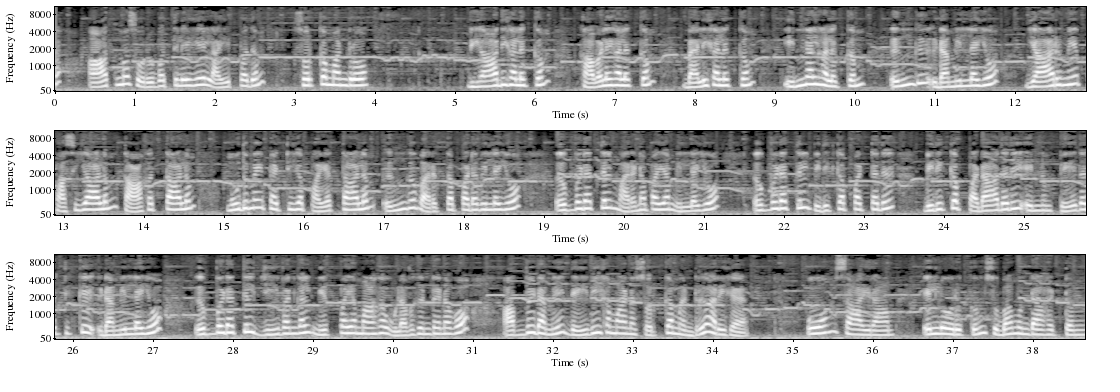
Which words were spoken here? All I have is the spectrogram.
ஆத்மஸ்வரூபத்திலேயே லயிப்பதும் சொர்க்கமன்றோ. வியாதிகளுக்கும் கவலைகளுக்கும் வலிகளுக்கும் இன்னல்களுக்கும் எங்கு இடமில்லையோ யாருமே பசியாலும் தாகத்தாலும் முதுமை பற்றிய பயத்தாலும் எங்கு வருத்தப்படவில்லையோ எவ்விடத்தில் மரண பயம் இல்லையோ எவ்விடத்தில் விதிக்கப்பட்டது விதிக்கப்படாதது என்னும் பேதத்திற்கு இடமில்லையோ? எவ்விடத்தில் ஜீவன்கள் நிர்பயமாக உலவுகின்றனவோ அவ்விடமே தெய்வீகமான சொர்க்கம் என்று அறிக. ஓம் சாய்ராம். எல்லோருக்கும் சுபம் உண்டாகட்டும்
